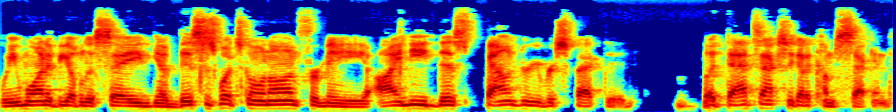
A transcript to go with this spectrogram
We want to be able to say, you know, this is what's going on for me. I need this boundary respected. But that's actually got to come second.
